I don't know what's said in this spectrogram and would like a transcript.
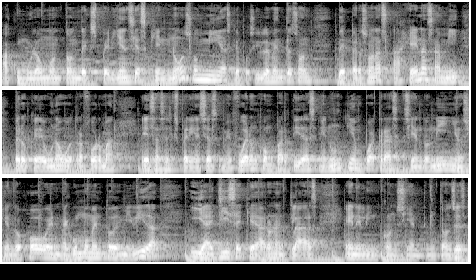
acumula un montón de experiencias que no son mías, que posiblemente son de personas ajenas a mí, pero que de una u otra forma esas experiencias me fueron compartidas en un tiempo atrás, siendo niño, siendo joven, en algún momento de mi vida, y allí se quedaron ancladas en el inconsciente. Entonces,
